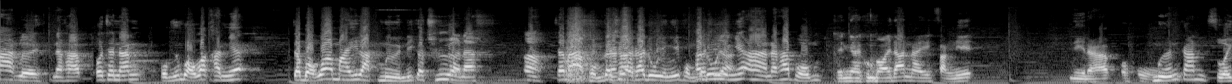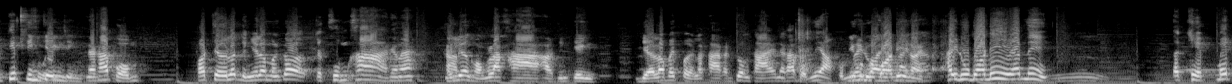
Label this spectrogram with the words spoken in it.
มากๆเลยนะครับ เพราะฉะนั้นผมถึงบอกว่าคันเนี้ยจะบอกว่าไม้หลักหมื่นนี่ก็เชื่อนะอะใช่ไหมอ่าผมก็เชื่อนะครับถ้าดูอย่างนี้ผมก็ถ้าดูเชื่อย่างเงี้ยอ่านะครับผมเป็นไงคุณบอยด้านในฝั่งนี้ นี่นะครับโอ้โหเหมือนกันสวยกิ๊บจสวยริงจริง ๆ นะครับ ผมพอเจอรถอย่างนี้แล้วมันก็จะคุ้มค่าใช่ไหมครัในบเรื่องของราคาเอาจริง ๆ เดี๋ยวเราไปเปิดราคากันช่วงท้ายนะครับ ผมนี่อะผมนี่ให้คุณดูบอยบอดี้หน่อยทำไมครับให้ดูบอดี้ครับนี่อืมตะเข็บเม็ด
